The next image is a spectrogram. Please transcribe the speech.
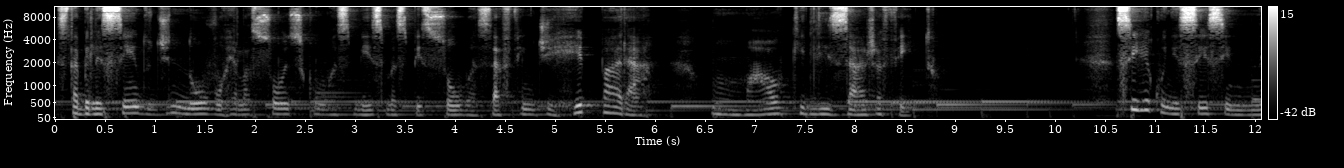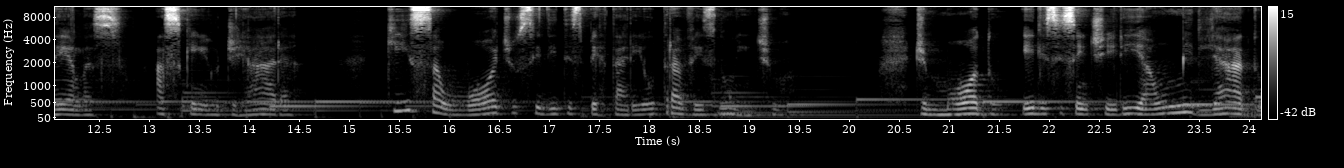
estabelecendo de novo relações com as mesmas pessoas a fim de reparar um mal que lhes haja feito. Se reconhecesse nelas as quem odiara, quiçá o ódio se lhe despertaria outra vez no íntimo. De modo ele se sentiria humilhado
